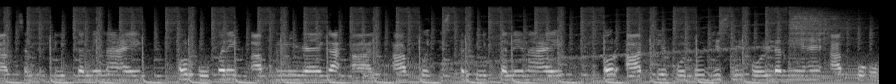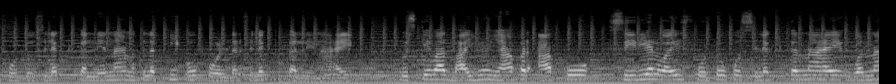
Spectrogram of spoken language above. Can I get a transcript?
ऑप्शन पर क्लिक कर लेना है और ऊपर एक ऑप्शन मिल जाएगा आल आपको इस पर क्लिक कर लेना है और आपके फ़ोटो जिस भी फोल्डर में है, आपको वो फ़ोटो सिलेक्ट कर लेना है मतलब कि वो फोल्डर सिलेक्ट कर लेना है। उसके बाद भाइयों, यहाँ पर आपको सीरियल वाइज फ़ोटो को सिलेक्ट करना है, वरना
